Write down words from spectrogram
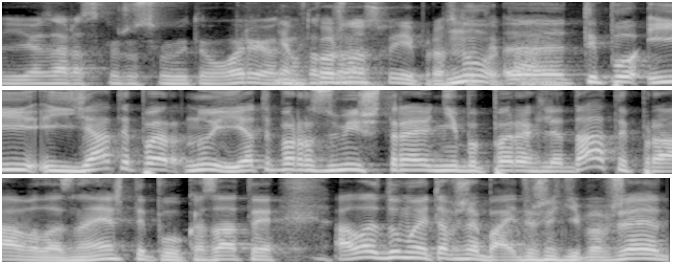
Я зараз скажу свою теорію. Ні, ну, в тобто- кожного свої просто. Ну, типу. е, типу, і, і я тепер, ну і я тепер розумію, що треба ніби переглядати правила, знаєш, типу, казати, але думаю, та вже байдуже, типу, вже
